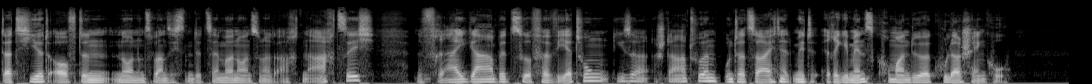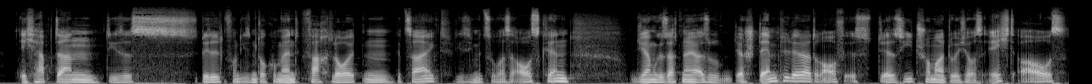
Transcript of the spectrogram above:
datiert auf den 29. Dezember 1988, eine Freigabe zur Verwertung dieser Statuen, unterzeichnet mit Regimentskommandeur Kulaschenko. Ich habe dann dieses Bild von diesem Dokument Fachleuten gezeigt, die sich mit sowas auskennen. Die haben gesagt, naja, also der Stempel, der da drauf ist, der sieht schon mal durchaus echt aus.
